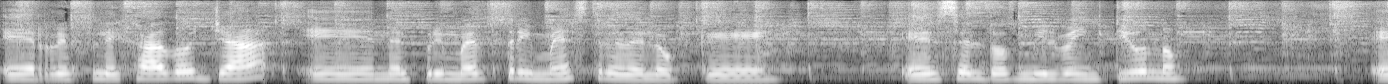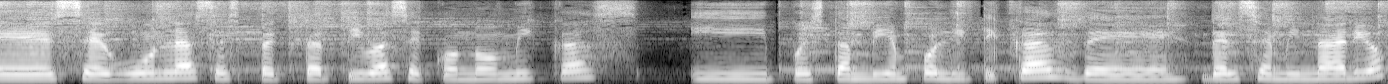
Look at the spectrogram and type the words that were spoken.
eh, reflejado ya en el primer trimestre de lo que es el 2021. Eh, según las expectativas económicas y pues también políticas de, del seminario,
